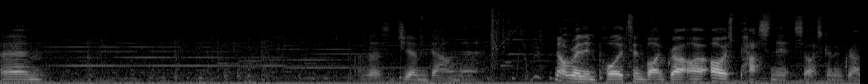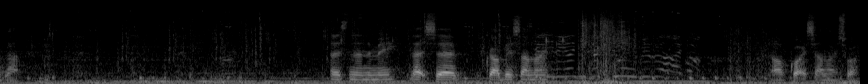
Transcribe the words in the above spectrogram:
Um, oh, there's a gem down there. Not really important, but I, gra- I, I was passing it, so I was going to grab that. There's an enemy. Let's uh, grab this ammo. Oh, I've got his ammo as well.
